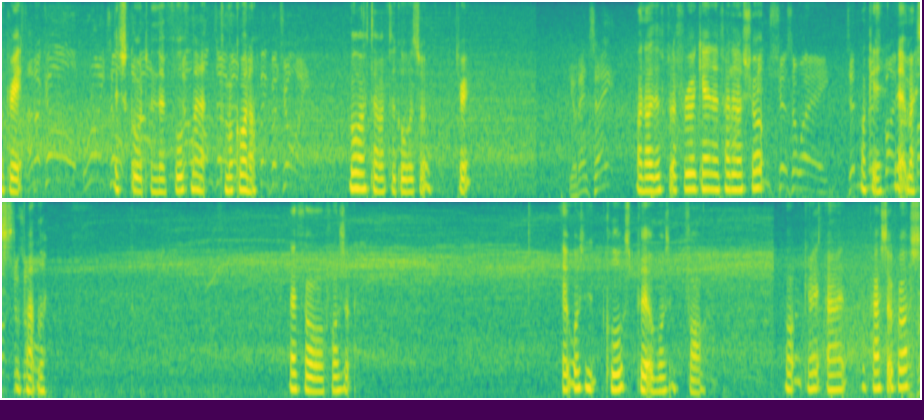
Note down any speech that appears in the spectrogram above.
Oh great. They scored in the fourth minute from a corner. More after have to go as well. Great. Oh no, they've put through again, they've had a shot. Okay, it missed apparently. That fell off, was it? It wasn't close, but it wasn't far. Okay, and uh, pass it across.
